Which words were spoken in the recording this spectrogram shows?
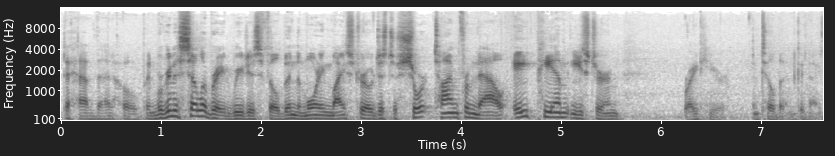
to have that hope. And we're going to celebrate Regis Philbin, the Morning Maestro, just a short time from now, 8 p.m. Eastern, right here. Until then, good night.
